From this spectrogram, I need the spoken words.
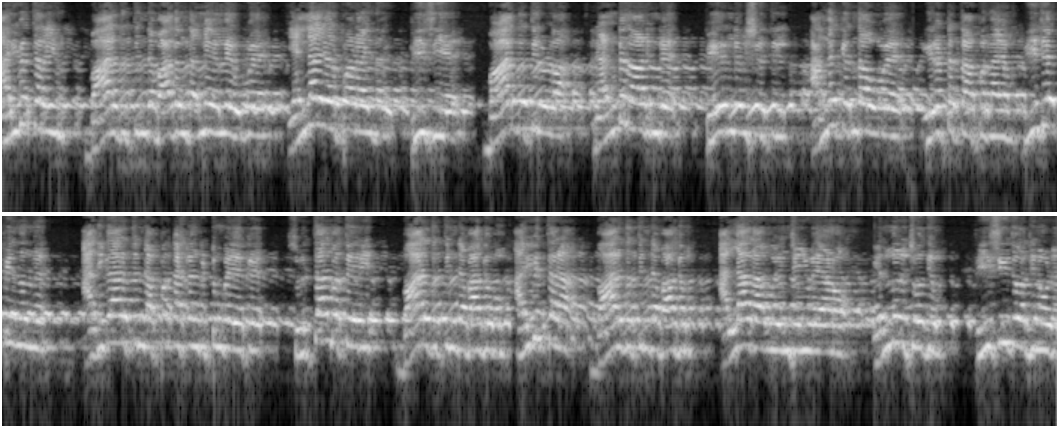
അരുവിത്തറയും ഭാരതത്തിന്റെ ഭാഗം തന്നെയല്ലേ ഉവ്വേ? എല്ലാ ഏർപ്പാടായത്? പി സി എ ഭാരതത്തിലുള്ള രണ്ട് നാടിന്റെ പേരിന്റെ വിഷയത്തിൽ അങ്ങക്കെന്താ ഉവ്വേ? ഇരട്ടത്താപ്പ് നയം. ബി ജെ പിയിൽ നിന്ന് അധികാരത്തിന്റെ അപ്പർ കഷ്ടം കിട്ടുമ്പോഴേക്ക് സുൽത്താൻ ബത്തേരി ഭാരതത്തിന്റെ ഭാഗവും അരുവിത്തറ ഭാരതത്തിന്റെ ഭാഗം അല്ലാതാവുകയും ചെയ്യുകയാണോ എന്നൊരു ചോദ്യം പി സി ജോർജിനോട്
